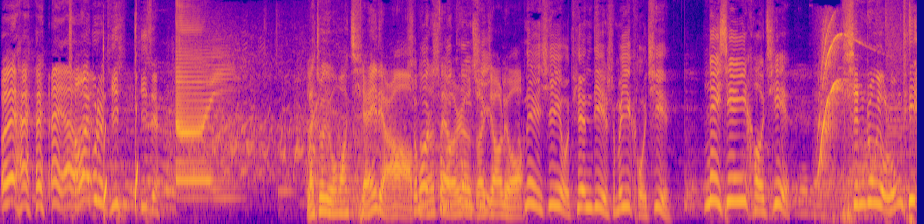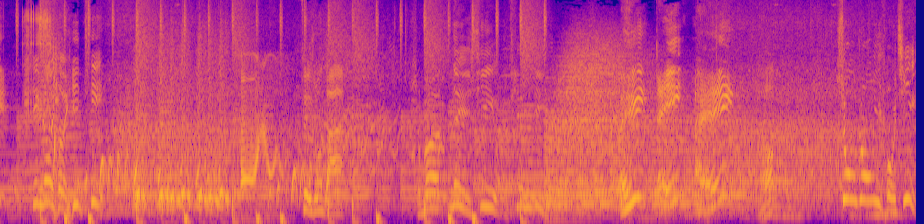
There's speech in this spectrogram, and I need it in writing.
哎哎哎哎，场外不准提提起。来，周杰伦往前一点啊，不什么什么能再有任何交流。内心有天地，什么一口气？内心一口气，心中有笼屉，心中有一屉。最终答案，什么内心有天地？哎哎哎，好，胸中一口气。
